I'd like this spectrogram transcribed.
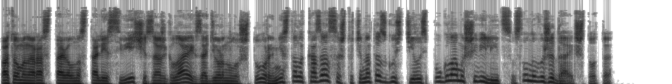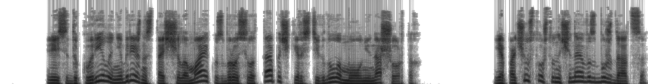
Потом она расставила на столе свечи, зажгла их, задернула шторы, и мне стало казаться, что темнота сгустилась по углам и шевелится, словно выжидает что-то. Леся докурила, небрежно стащила майку, сбросила тапочки и расстегнула молнию на шортах. Я почувствовал, что начинаю возбуждаться.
